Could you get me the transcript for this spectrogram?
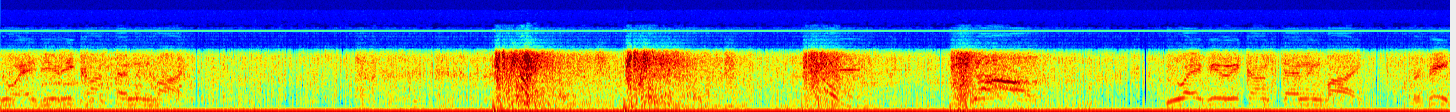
UAV recon standing by. UAV recon standing by. Repeat.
